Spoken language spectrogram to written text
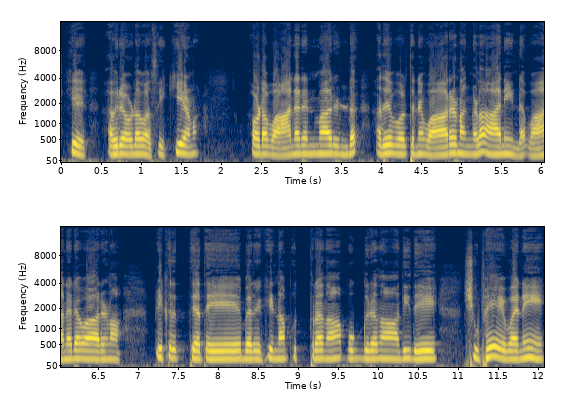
അല്ലേ അവരവിടെ വസിക്കുകയാണ്. അവിടെ വാനരന്മാരുണ്ട്. അതേപോലെ തന്നെ വാരണങ്ങൾ ആനയുണ്ട്. വാനര വാരണ വികൃത്യത്തെ ബർഹിണ പുത്രനാപുഗ്രനാദിദേ ശുഭേ വനേ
